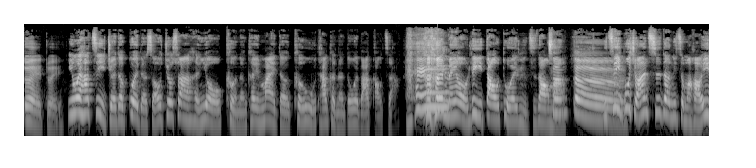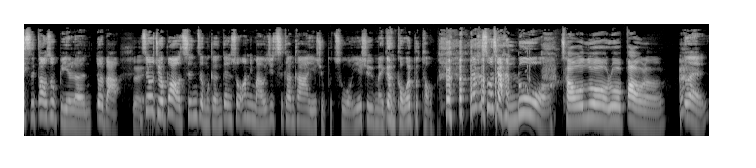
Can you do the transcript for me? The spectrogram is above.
对对，因为他自己觉得贵的时候，就算很有可能可以卖的客户，他可能都会把它搞砸，他 会没有力道推，你知道吗？真的，你自己不喜欢吃的，你怎么好意思告诉别人，对吧？对，你只有觉得不好吃，你怎么可能跟人说哦，你买回去吃看看啊，也许不错，也许每个人口味不同。但他说起来很弱，超弱，弱爆了。对，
